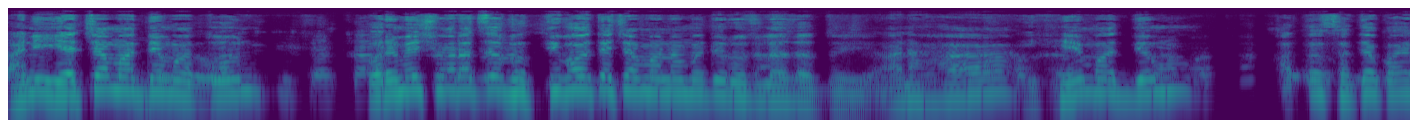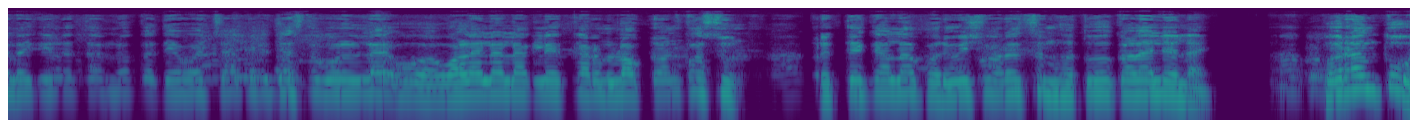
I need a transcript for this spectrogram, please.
आणि याच्या माध्यमातून परमेश्वराचा भक्तिभाव त्याच्या मनामध्ये रोजला जातोय. आणि हा हे माध्यम आता सध्या पाहायला गेलं तर लोक देवाच्याकडे जास्त वळायला लागले कारण लॉकडाऊन पासून प्रत्येकाला परमेश्वराचं महत्त्व कळालेलं आहे. परंतु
